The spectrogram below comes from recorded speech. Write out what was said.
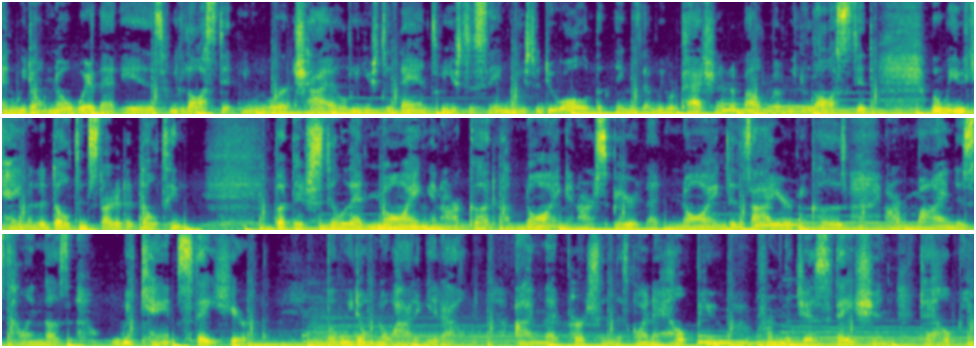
and we don't know where that is. We lost it when we were a child. We used to dance, we used to sing, we used to do all of the things that we were passionate about, but we lost it when we became an adult and started adulting. But there's still that gnawing in our gut, a gnawing in our spirit, that gnawing desire because our mind is telling us we can't stay here, but we don't know how to get out. I'm that person that's going to help you from the gestation to help you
